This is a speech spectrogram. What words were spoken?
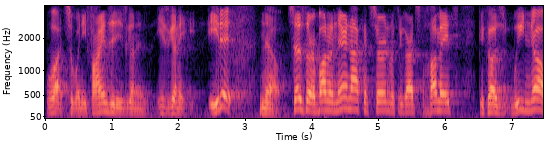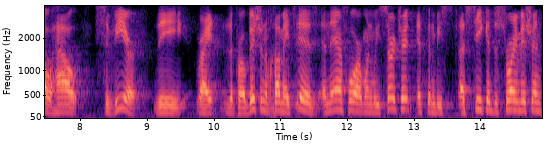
What? So when he finds it, he's gonna he's gonna eat it? No. Says the Rabbanan, they're not concerned with regards to chametz because we know how severe the right the prohibition of chametz is, and therefore when we search it, it's going to be a seek and destroy mission.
